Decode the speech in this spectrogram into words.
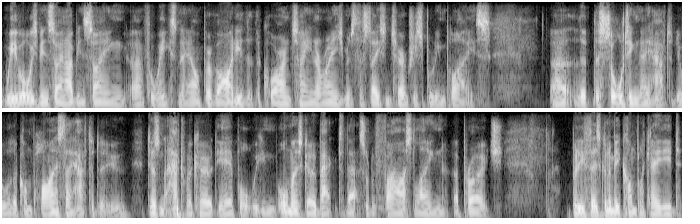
we've always been saying, I've been saying uh, for weeks now, provided that the quarantine arrangements the states and territories put in place uh, the, the sorting they have to do or the compliance they have to do doesn't have to occur at the airport. We can almost go back to that sort of fast lane approach. But if there's going to be complicated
